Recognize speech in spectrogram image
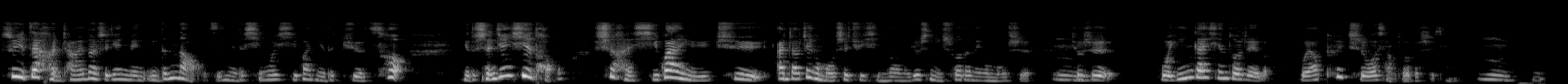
所以在很长一段时间里面，你的脑子、你的行为习惯、你的决策、你的神经系统是很习惯于去按照这个模式去行动的，就是你说的那个模式，嗯，就是我应该先做这个，我要推迟我想做的事情，嗯嗯，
